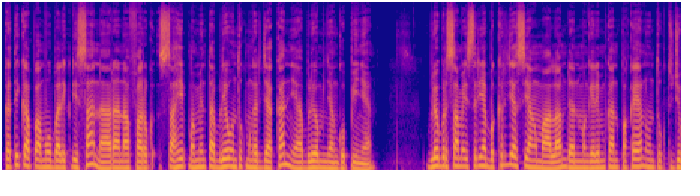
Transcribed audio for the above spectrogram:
ketika Pak Mubalik di sana, Rana Faruk Sahib meminta beliau untuk mengerjakannya, beliau menyanggupinya. Beliau bersama istrinya bekerja siang malam dan mengirimkan pakaian untuk 70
